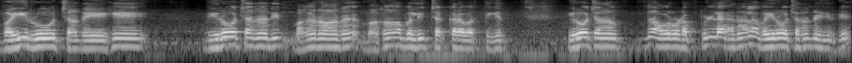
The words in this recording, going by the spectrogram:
வைரோச்சனேகே விரோச்சனனின் மகனான மகாபலி சக்கரவர்த்தியின் விரோச்சனம். அவரோட பிள்ளை அதனால் வைரோச்சனன் எழுதியிருக்கு.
